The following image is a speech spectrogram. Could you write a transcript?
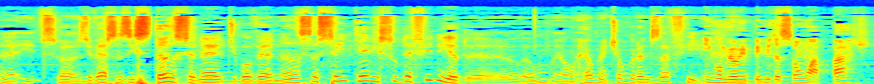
é, suas diversas instâncias né, de governança sem ter isso definido. É, é, um, é um, realmente é um grande desafio. Em Romeu, me permita só uma parte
